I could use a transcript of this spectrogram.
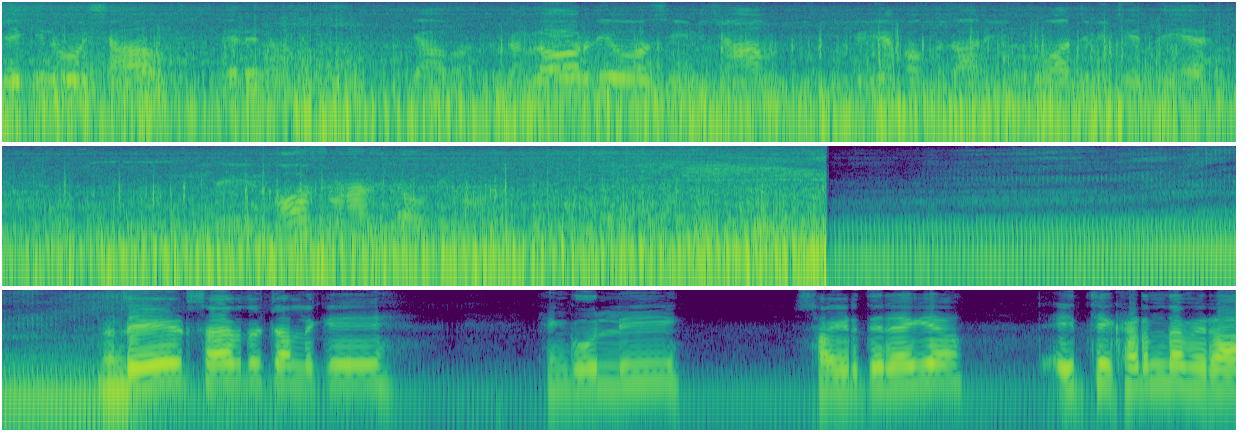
लेकिन वो शाम मेरे नाम क्या ਬਾਤ ਬੰਗਲੌਰ ਦੀ ਉਹ ਹਸੀਨ ਸ਼ਾਮ ਜਿਹੜੀ ਆਪਾਂ ਗੁਜ਼ਾਰੀ ਉਹ ਅੱਜ ਵੀ ਚੇਤੇ ਹੈ ਤੇ ਬਹੁਤ ਸੋਹਣਾ ਸੀਗਾ ਉਹ ਵੀ ਨੰਦੇੜ ਸਾਹਿਬ ਤੋਂ ਚੱਲ ਕੇ ਹਿੰਗੋਲੀ ਸਾਈਡ ਤੇ ਰਹਿ ਗਿਆ ਤੇ ਇੱਥੇ ਖੜਨ ਦਾ ਮੇਰਾ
